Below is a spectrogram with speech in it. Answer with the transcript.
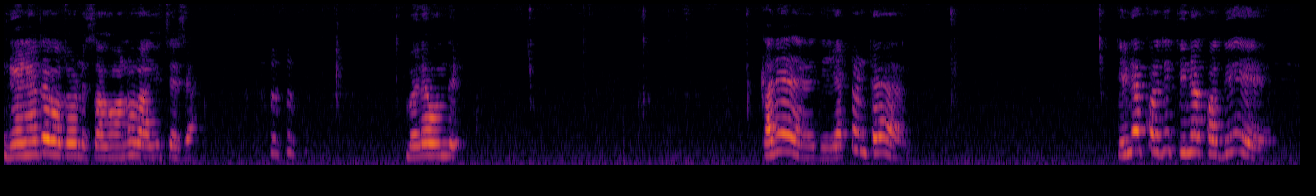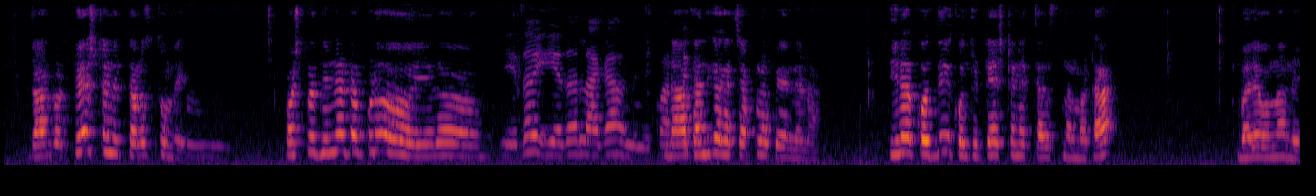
నేనైతే చూడండి సగం అన్నం లాగిచ్చేసా. భలే ఉంది. కానీ ఇది ఎట్టుంటే తినే కొద్దీ తినే కొద్దీ దాంట్లో టేస్ట్ అనేది తెలుస్తుంది. ఫస్ట్ తినేటప్పుడు ఏదో ఏదో ఏదో లాగా ఉంది నాకు అందుకే చెప్పలేకపోయాను నేను. తినే కొద్దీ కొంచెం టేస్ట్ అనేది తెలుస్తుంది అనమాట భలే ఉందండి.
